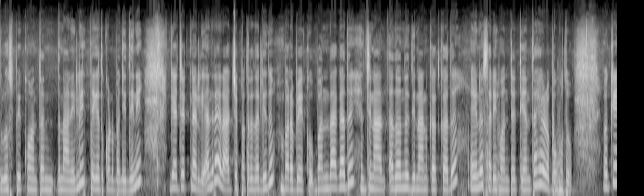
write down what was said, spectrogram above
ತಿಳಿಸ್ಬೇಕು ಅಂತಂದು ನಾನಿಲ್ಲಿ ತೆಗೆದುಕೊಂಡು ಬಂದಿದ್ದೀನಿ. ಗೆಜೆಟ್ನಲ್ಲಿ ಅಂದರೆ ರಾಜ್ಯಪತ್ರದಲ್ಲಿ ಇದು ಬರಬೇಕು. ಬಂದಾಗ ಅದು ದಿನ ಅದೊಂದು ದಿನಾಂಕಕ್ಕೆ ಅದು ಏನು ಸರಿ ಹೊಂತೈತಿ ಅಂತ ಹೇಳಬಹುದು. ಓಕೆ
